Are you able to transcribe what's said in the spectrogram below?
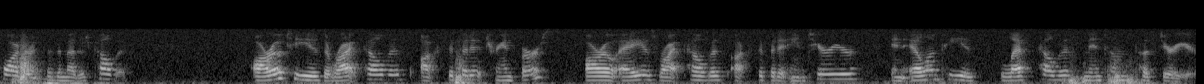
quadrants of the mother's pelvis. ROT is the right pelvis occipital transverse, ROA is right pelvis occipital anterior, and LMP is left pelvis mentum posterior.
